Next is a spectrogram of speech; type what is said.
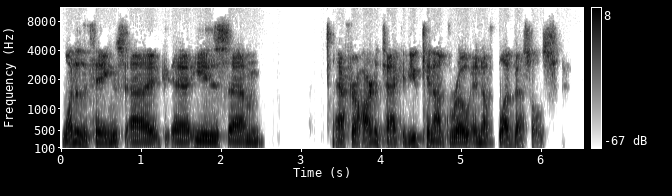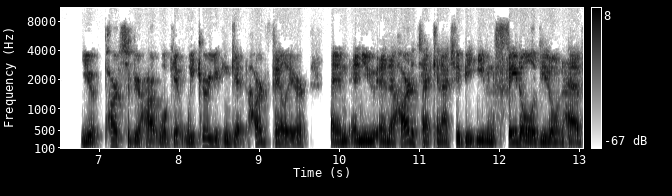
one of the things uh, uh, is um, after a heart attack, if you cannot grow enough blood vessels, your parts of your heart will get weaker. You can get heart failure, and and you and a heart attack can actually be even fatal if you don't have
